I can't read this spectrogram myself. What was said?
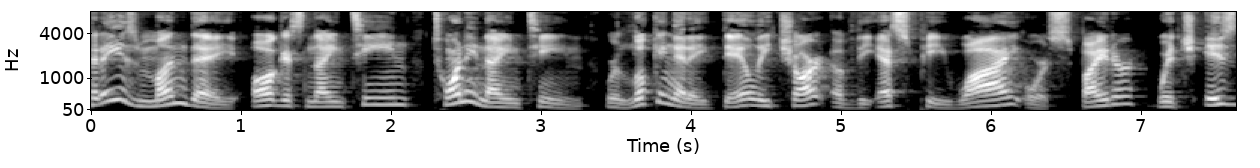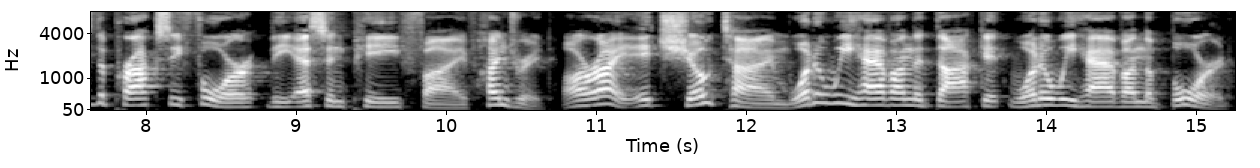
Today is Monday, August 19, 2019. We're looking at a daily chart of the SPY or Spider, which is the proxy for the S&P 500. All right, it's showtime. What do we have on the docket? What do we have on the board?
